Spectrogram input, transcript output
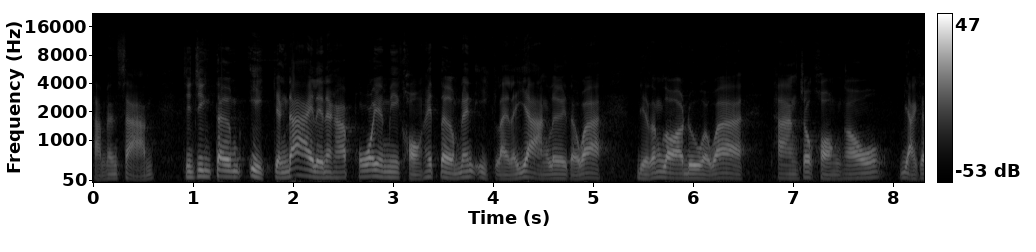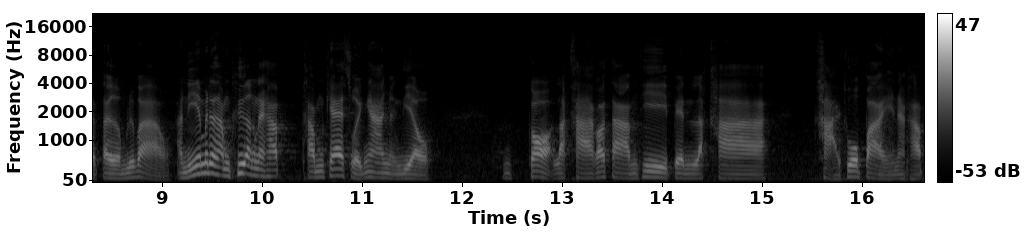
3 3 0 0 จริง ๆ เติมอีกยังได้เลยนะครับ เพราะว่ายังมีของให้เติมเล่นอีกหลายๆอย่างเลย แต่ว่าเดี๋ยวต้องรอดูว่าทางเจ้าของเขาอยากจะเติมหรือเปล่า อันนี้ไม่ได้ทำเครื่องนะครับทำแค่สวยงามอย่างเดียว ก็ราคาก็ตามที่เป็นราคาขายทั่วไปนะครับ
